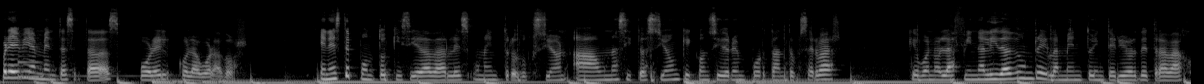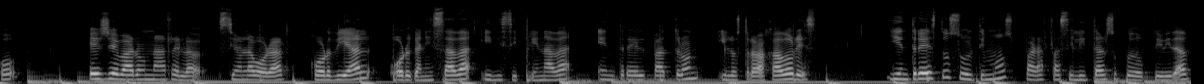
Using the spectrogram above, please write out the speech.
previamente aceptadas por el colaborador. En este punto quisiera darles una introducción a una situación que considero importante observar, que bueno, la finalidad de un reglamento interior de trabajo es llevar una relación laboral cordial, organizada y disciplinada entre el patrón y los trabajadores, y entre estos últimos para facilitar su productividad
